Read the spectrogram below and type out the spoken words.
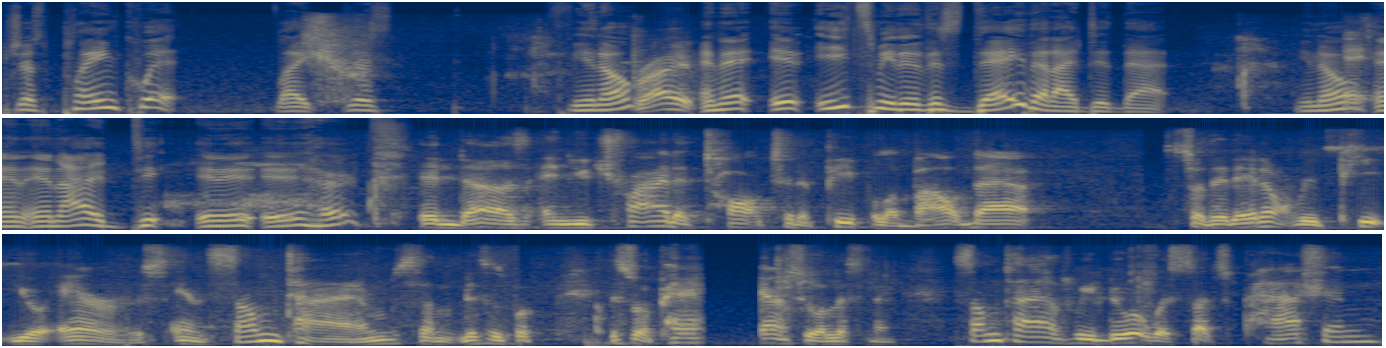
just plain quit. Like just, you know, Right. And it, it eats me to this day that I did that. You know, and and I did, and it, it hurts. It does, and you try to talk to the people about that so that they don't repeat your errors. And sometimes, um, this is what this is what parents who are listening. Sometimes we do it with such passion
